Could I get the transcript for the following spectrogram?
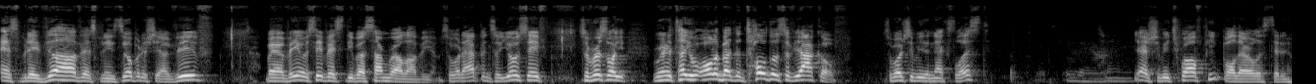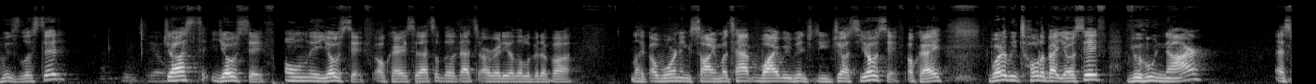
es bnei Vilha ves bnei Zobra Sheaviv Es So what happens? So Yosef. So first of all, we're going to tell you all about the Toldos of Yaakov. So what should be the next list? Yeah, it should be twelve people that are listed, and who's listed? Just Yosef, only Yosef. Okay, so that's a that's already a little bit of a like a warning sign. What's happened? Why are we mentioning just Yosef? Okay, what are we told about Yosef? Vuhu nar. es.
